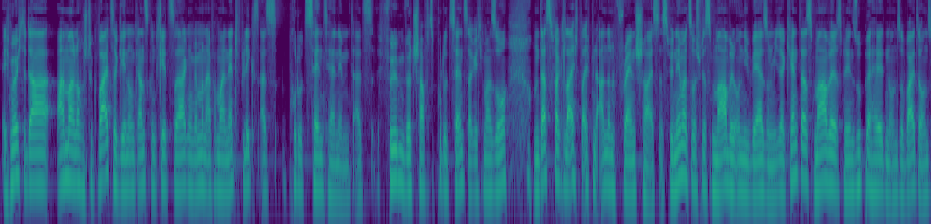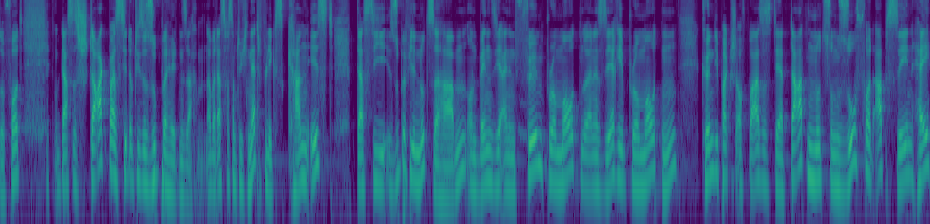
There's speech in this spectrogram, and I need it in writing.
Ich möchte da einmal noch ein Stück weitergehen und ganz konkret sagen, wenn man einfach mal Netflix als Produzent hernimmt, als Filmwirtschaftsproduzent, sage ich mal so, und das vergleicht vielleicht mit anderen Franchises. Wir nehmen mal zum Beispiel das Marvel-Universum. Jeder kennt das, Marvel, das mit den Superhelden und so weiter und so fort. Das ist stark basiert auf diese Superhelden-Sachen. Aber das, was natürlich Netflix kann, ist, dass sie super viele Nutzer haben und wenn sie einen Film promoten oder eine Serie promoten, können die praktisch auf Basis der Datennutzung sofort absehen, hey,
